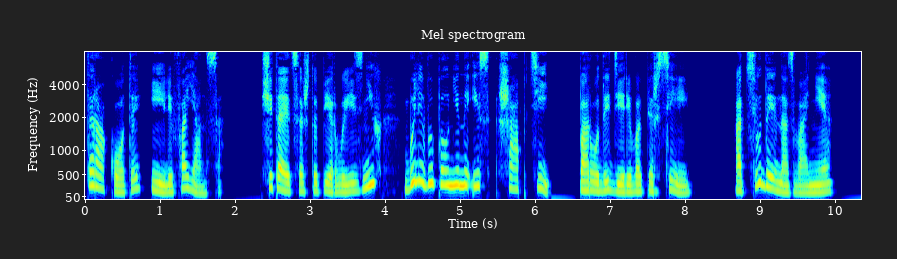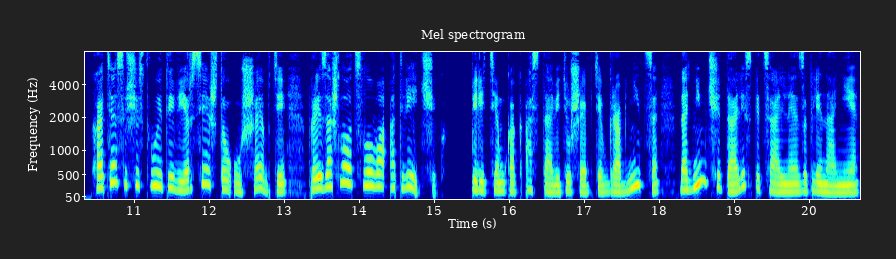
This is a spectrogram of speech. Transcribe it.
терракоты или фаянса. Считается, что первые из них были выполнены из шапти, породы дерева Персеи. Отсюда и название Хотя существует и версия, что у произошло от слова «ответчик». Перед тем, как оставить у в гробнице, над ним читали специальное заклинание,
